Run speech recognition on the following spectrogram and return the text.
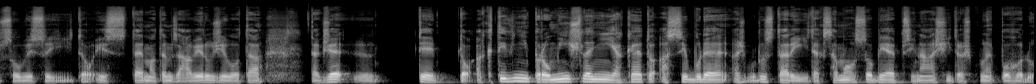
souvisí to i s tématem závěru života, takže eh, ty, to aktivní promýšlení, jaké to asi bude, až budu starý, tak samo o sobě přináší trošku nepohodu.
